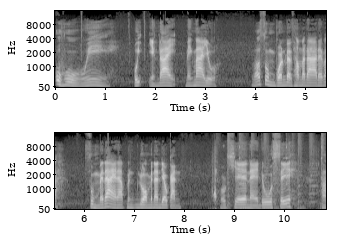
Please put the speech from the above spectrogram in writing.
โอ้โหยอุ๊ยยังได้แมกมาอยู่ แล้วสุ่มผลแบบธรรมดาได้ปะสุ่มไม่ได้นะครับ มันรวมเป็นอันเดียวกัน โอเค ไหนดูซิอ่า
